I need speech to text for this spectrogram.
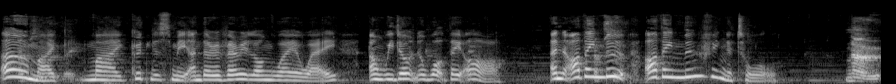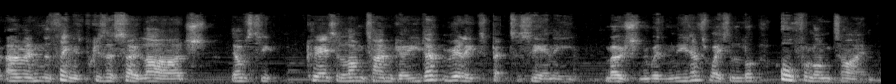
Oh Absolutely. my my goodness me! And they're a very long way away, and we don't know what they are. And are they are they moving at all? No, I mean the thing is because they're so large, they obviously created a long time ago. You don't really expect to see any motion with them. You'd have to wait an lo- awful long time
